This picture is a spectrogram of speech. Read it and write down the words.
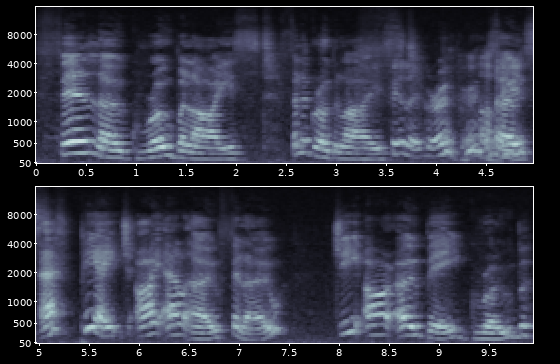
Philogrobolized. Philogrobolized. Philogro. So F P H I L O philo, G R O B grobe,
